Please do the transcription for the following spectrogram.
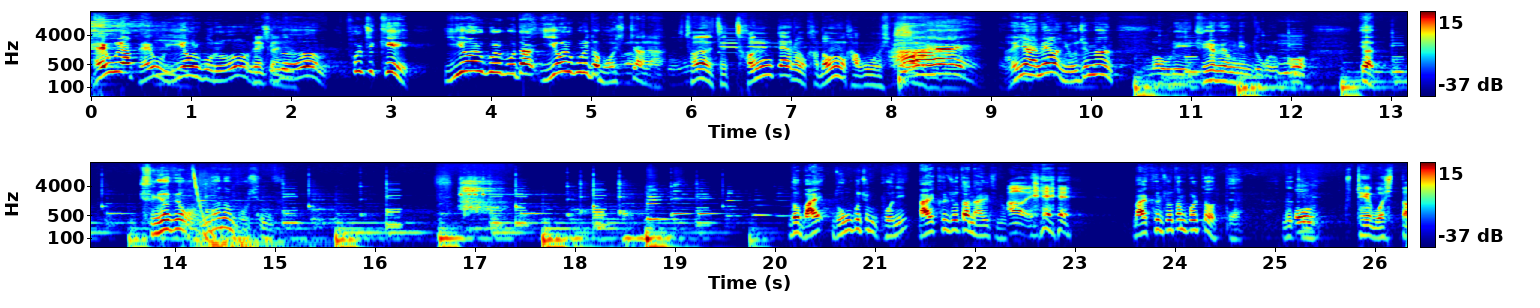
배우야 배우 이 얼굴은 그러니까요. 지금 솔직히 이 얼굴보다 이 얼굴이 더 멋있잖아. 저는 제 전대로 가- 너무 가고 싶어요. 아, 왜냐하면 요즘은 뭐 우리 준엽이 형님도 그렇고 야 준엽이 형 얼마나 멋있냐. 너 마이 농구 좀 보니? 마이클 조단 알지? 너? 아 예. 마이클 조단 볼 때 어때? 느낌이? 어 되게 멋있다.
